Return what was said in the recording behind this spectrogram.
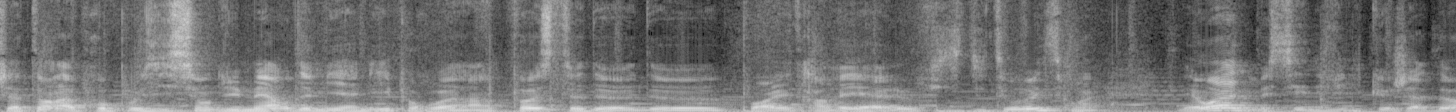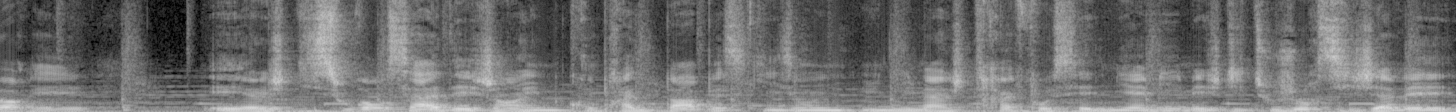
j'attends la proposition du maire de Miami pour un poste de, pour aller travailler à l'office du tourisme. Mais ouais, mais c'est une ville que j'adore et, et euh, je dis souvent ça à des gens et ils ne comprennent pas parce qu'ils ont une, image très faussée de Miami. Mais je dis toujours si j'avais,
